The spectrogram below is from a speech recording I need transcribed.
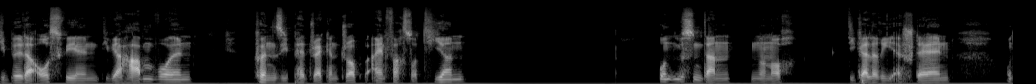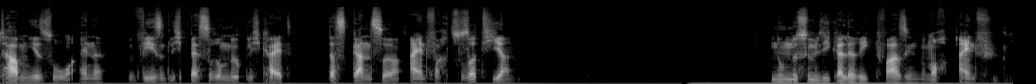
die Bilder auswählen, die wir haben wollen, können sie per Drag and Drop einfach sortieren und müssen dann nur noch die Galerie erstellen und haben hier so eine wesentlich bessere Möglichkeit, das Ganze einfach zu sortieren. Nun müssen wir die Galerie quasi nur noch einfügen.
